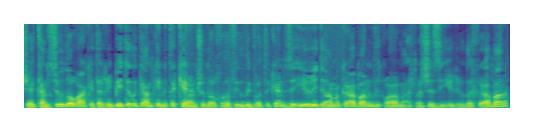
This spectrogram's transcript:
שכנסו לא רק את הריבית, אלא גם כן את הקרן, שלא יכול אפילו לגבות את הקרן, זה אירי דאמר כרבנן, לכאורה משמע שזה אירי הולך כרבנן.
